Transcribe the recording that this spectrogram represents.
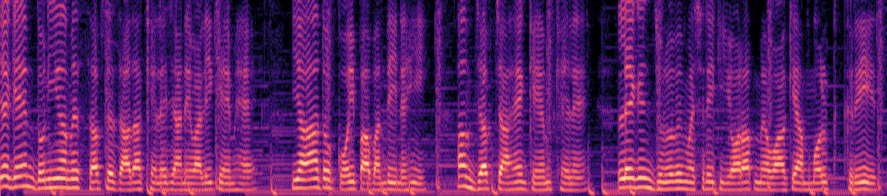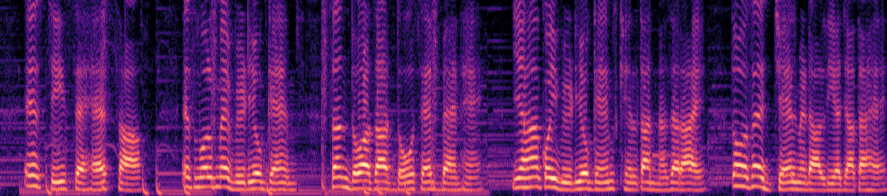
यह गेम दुनिया में सबसे ज़्यादा खेले जाने वाली गेम है। यहाँ तो कोई पाबंदी नहीं। हम जब चाहें गेम्स खेलें। लेकिन जुनूबी मशरक यूरोप में वाक़ मुल्क ग्रीस इस चीज़ से है साफ़। इस मुल्क में वीडियो गेम्स सन 2002 से बैन है। यहाँ कोई वीडियो गेम्स खेलता नज़र आए तो उसे जेल में डाल दिया जाता है।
